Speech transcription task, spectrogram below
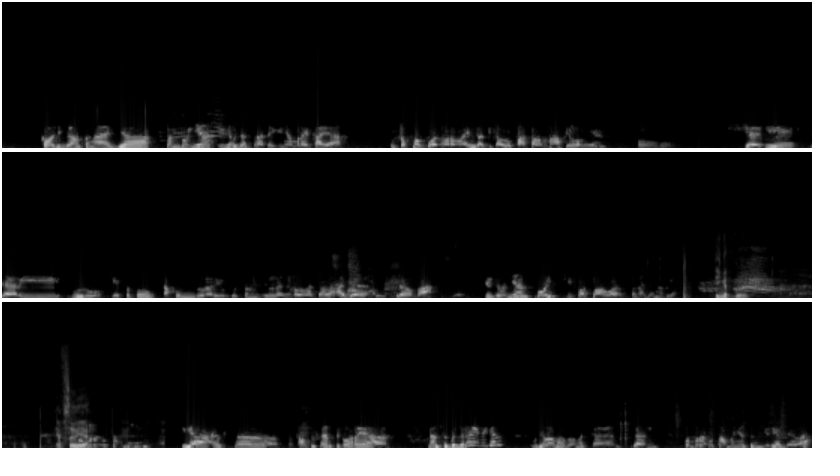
kalau dibilang sengaja tentunya ini udah strateginya mereka ya untuk membuat orang lain nggak bisa lupa sama filmnya Oh. jadi dari dulu itu tuh tahun 2009 kalau nggak salah ada drama judulnya Boys Before Flower pernah dengar nggak? Ingat gue. Efsu ya? Iya, Else. Oke. Tapi versi Korea. Nah, sebenarnya ini kan udah lama banget kan. Dan pemeran utamanya sendiri adalah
